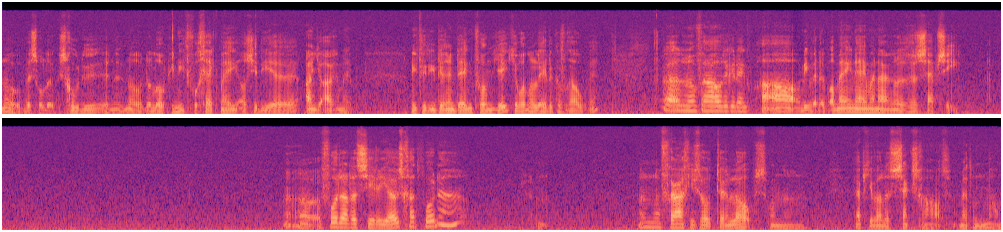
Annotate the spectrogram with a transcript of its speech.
nou, best wel leuke schoenen en nou, daar loop je niet voor gek mee als je die uh, aan je arm hebt. Niet dat iedereen denkt van, jeetje, wat een lelijke vrouw. Hè? Ja, Zo'n vrouw dat je denkt, oh, die wil ik wel meenemen naar een receptie. Uh, voordat het serieus gaat worden, dan vraag je zo terloops, uh, heb je wel eens seks gehad met een man?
